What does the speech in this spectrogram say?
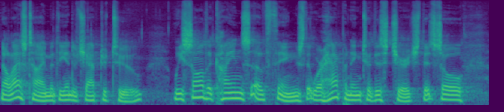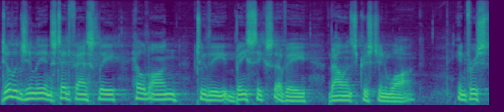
Now, last time at the end of chapter 2, we saw the kinds of things that were happening to this church that so diligently and steadfastly held on to the basics of a balanced Christian walk. In verse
